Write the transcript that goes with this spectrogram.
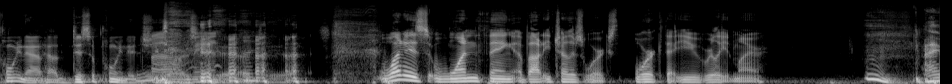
point out how disappointed she Oh, was. What is one thing about each other's works work that you really admire? Hmm. I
